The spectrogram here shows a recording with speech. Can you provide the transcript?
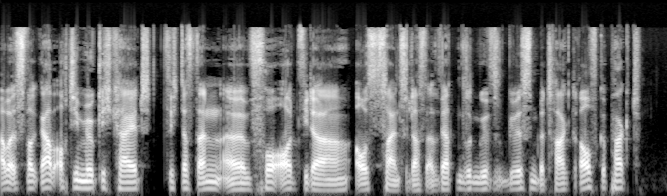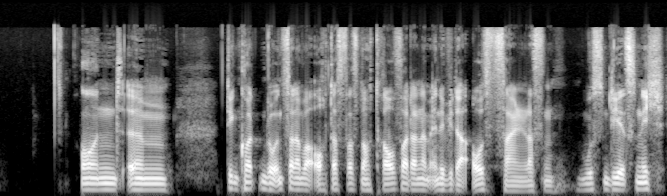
Aber es gab auch die Möglichkeit, sich das dann äh, vor Ort wieder auszahlen zu lassen. Also wir hatten so einen gewissen Betrag draufgepackt und ähm, den konnten wir uns dann aber auch das, was noch drauf war, dann am Ende wieder auszahlen lassen. Mussten die jetzt nicht,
